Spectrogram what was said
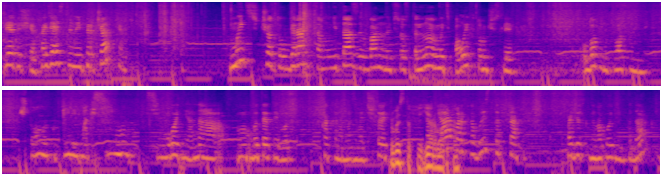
Следующее. Хозяйственные перчатки. Мыть что-то, убирать там унитазы, ванны, все остальное, мыть полы в том числе. Удобно, классно. Что мы купили Максиму сегодня на вот этой вот, как она называется, что это? Выставка, ярмарка. Ярмарка, выставка пойдет к новогодним подаркам.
